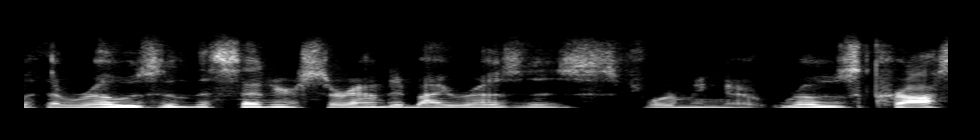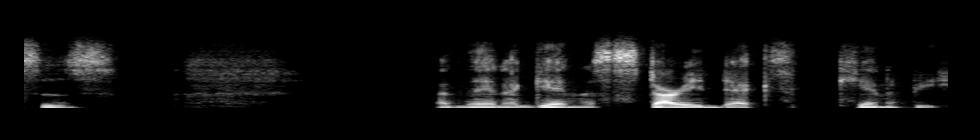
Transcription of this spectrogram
with a rose in the center, surrounded by roses, forming a rose crosses. And then again, a starry decked canopy.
